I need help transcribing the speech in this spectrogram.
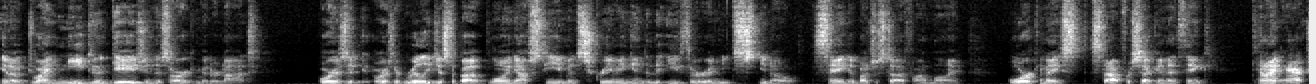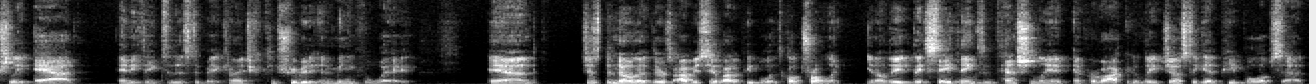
you know, do I need to engage in this argument or not? Or is it, or is it really just about blowing off steam and screaming into the ether and, you know, saying a bunch of stuff online? Or can I stop for a second and think, can I actually add anything to this debate? Can I contribute in a meaningful way? And just to know that there's obviously a lot of people, it's called trolling. You know, they, they say things mm-hmm. intentionally and, and provocatively just to get people upset.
